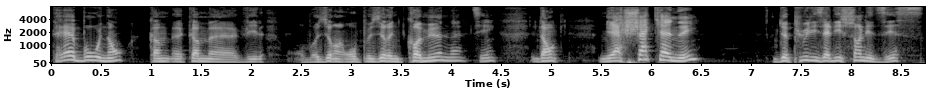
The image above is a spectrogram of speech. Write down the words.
Très beau nom comme, euh, euh, ville. On peut dire une commune, hein, tiens. Donc, mais à chaque année, depuis les années 70,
